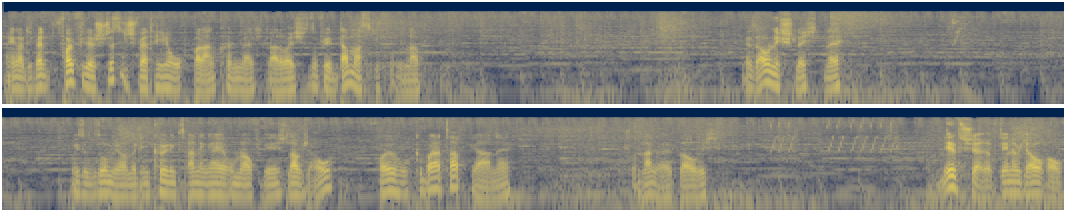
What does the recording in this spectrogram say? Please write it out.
Mein Gott, ich werde voll viele Schlüsselschwerter hier hochballern können, merke ich gerade, weil ich so viel Damas gefunden habe. Ist auch nicht schlecht, ne? Ich sowieso mir mit den Königsanhänger herumlaufen, den ich glaube ich auch voll hochgeballert habe. Ja, ne? Schon lange, glaube ich. Jetzt Sheriff, den habe ich auch auf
